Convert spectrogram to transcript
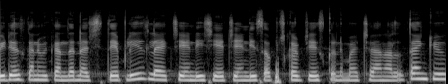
వీడియోస్ కానీ మీకు అందరు నచ్చితే ప్లీజ్ లైక్ చేయండి షేర్ చేయండి సబ్స్క్రైబ్ చేసుకోండి మై ఛానల్. Thank you.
